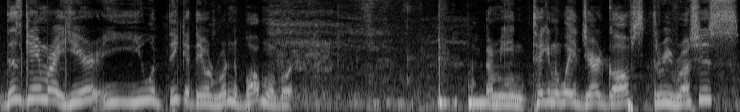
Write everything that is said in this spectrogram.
This game right here, you would think that they would run the ball more, but I mean, taking away Jared Goff's three rushes,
